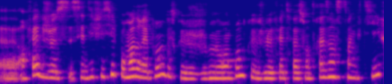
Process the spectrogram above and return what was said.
en fait, c'est difficile pour moi de répondre parce que je me rends compte que je le fais de façon très instinctive,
